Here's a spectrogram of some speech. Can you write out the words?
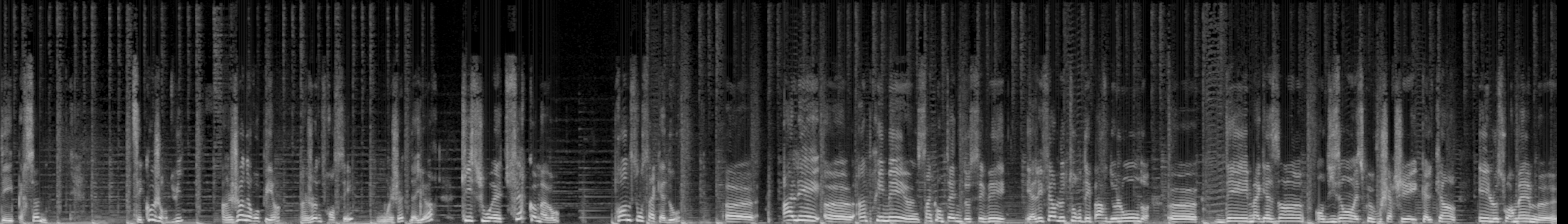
des personnes. C'est qu'aujourd'hui, un jeune Européen, un jeune Français, moins jeune d'ailleurs, qui souhaite faire comme avant, prendre son sac à dos, euh, aller euh, imprimer une cinquantaine de CV et aller faire le tour des bars de Londres, euh, des magasins en disant est-ce que vous cherchez quelqu'un et le soir même euh,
